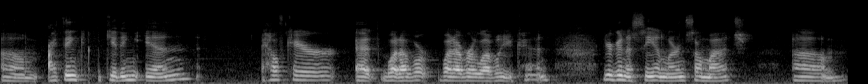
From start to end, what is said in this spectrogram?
Um, I think getting in healthcare at whatever whatever level you can, you're going to see and learn so much. Um,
